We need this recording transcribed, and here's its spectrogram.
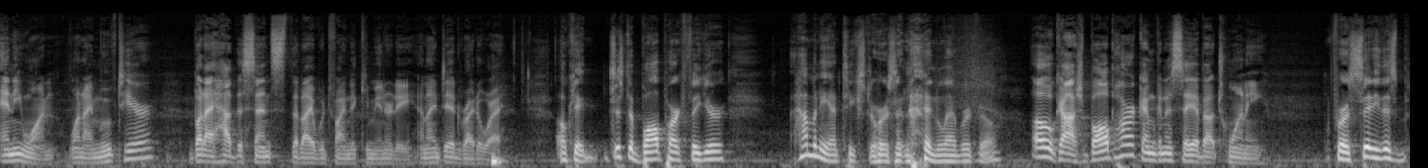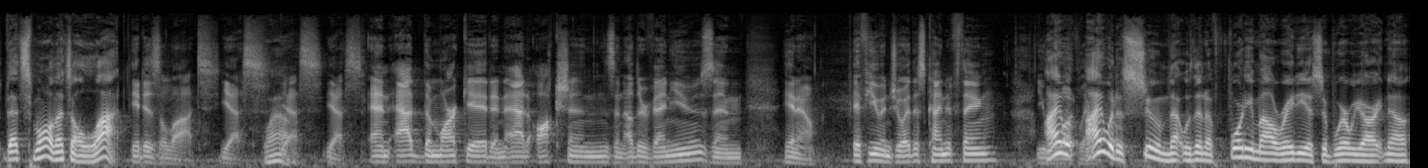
anyone when I moved here, but I had the sense that I would find a community, and I did right away. Okay, just a ballpark figure. How many antique stores in, in Lambertville? Oh gosh, ballpark, I'm going to say about 20. For a city this that small, that's a lot. It is a lot. Yes. Wow. Yes. Yes. And add the market and add auctions and other venues and you know, if you enjoy this kind of thing, you I would I would assume that within a 40 mile radius of where we are right now,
